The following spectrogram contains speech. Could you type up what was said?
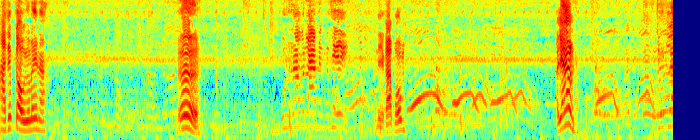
หาเทปเก่าอยู่เลยนะ เออคุณเหลือเวลาหนึ่งนาที นี่ครับผมเอายัง จุดเล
